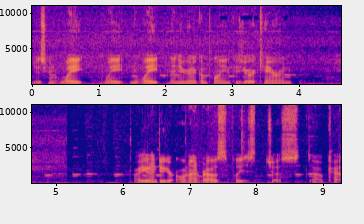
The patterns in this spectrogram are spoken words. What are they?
You're just gonna wait, and wait, and wait, and then you're gonna complain because you're a Karen. Are you gonna do your own eyebrows? Please, just okay.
